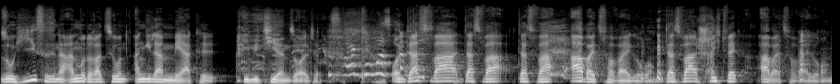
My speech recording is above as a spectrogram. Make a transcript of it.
so hieß es in der Anmoderation, Angela Merkel imitieren sollte. Und das war, das war, das war Arbeitsverweigerung. Das war schlichtweg Arbeitsverweigerung.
